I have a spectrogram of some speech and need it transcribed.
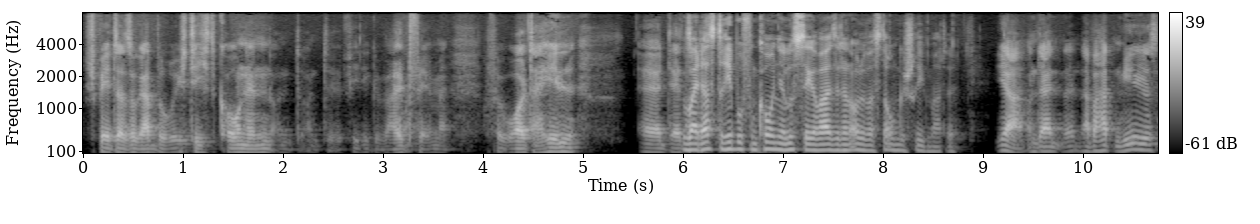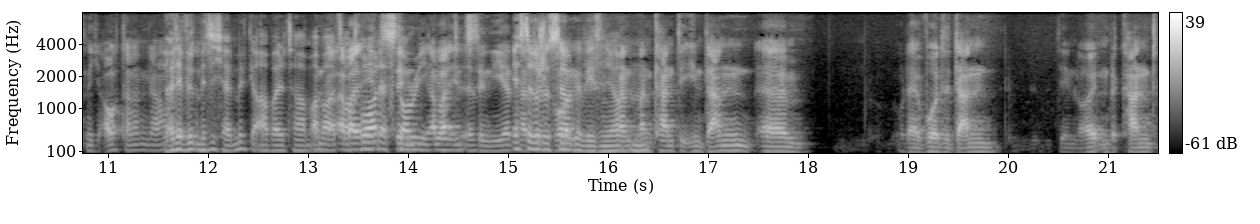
später sogar berüchtigt, Conan und, und äh, viele Gewaltfilme für Walter Hill. Äh, Wobei das Drehbuch von Conan ja lustigerweise dann Oliver Stone geschrieben hatte. Ja, und dann, aber hat Milius nicht auch daran gearbeitet? Ja, der wird mit Sicherheit mitgearbeitet haben, aber als aber Autor der Story. Aber gilt, äh, inszeniert. Er ist der Regisseur gewesen, ja. Man, man, kannte ihn dann, ähm, oder er wurde dann den Leuten bekannt,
